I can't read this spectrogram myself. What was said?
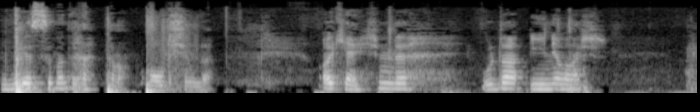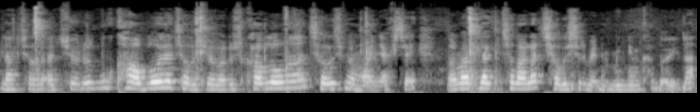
burası mı? Heh, tamam. Oldu şimdi. Okey. Şimdi burada iğne var. Plakçaları açıyoruz. Bu kabloyla çalışıyorlar. Şu kablo olmadan çalışmıyor manyak şey. Normal plakçalarla çalışır benim bildiğim kadarıyla.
